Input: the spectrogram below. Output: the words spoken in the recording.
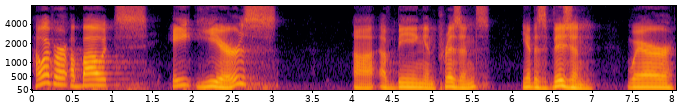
However, about eight years uh, of being imprisoned, he had this vision where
